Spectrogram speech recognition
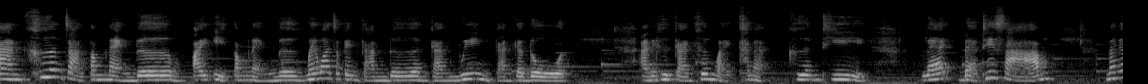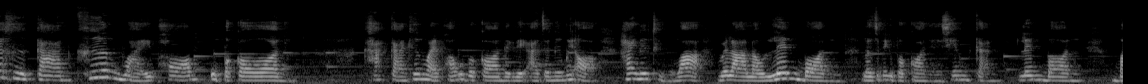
การเคลื่อนจากตำแหน่งเดิมไปอีกตำแหน่งหนึ่งไม่ว่าจะเป็นการเดิน การวิ่ง การกระโดด อันนี้คือการเคลื่อนไหวขณะเคลื่อนที่ และแบบที่ 3 นั่นก็คือการเคลื่อนไหวพร้อมอุปกรณ์ค่ะการเคลื่อนไหวพร้อมอุปกรณ์เด็กๆ อาจจะนึกไม่ออก ให้นึกถึงว่าเวลาเราเล่นบอลเราจะมีอุปกรณ์อย่างเช่นการเล่นบอลบ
